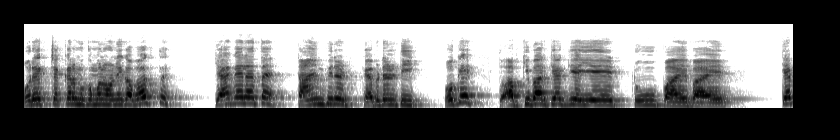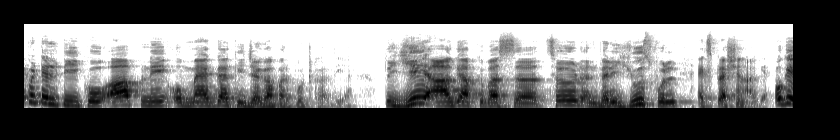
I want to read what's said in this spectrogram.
और एक चक्कर मुकम्मल होने का वक्त क्या कहलाता है? Time period capital T okay तो अब की बार क्या किया? ये two pi by capital T को आपने ओमेगा की जगह पर पुट कर दिया। तो ये आ गया आपके पास third and very useful expression आ गया ओके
